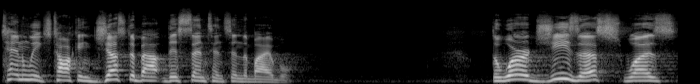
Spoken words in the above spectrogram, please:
10 weeks talking just about this sentence in the Bible. The word Jesus was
